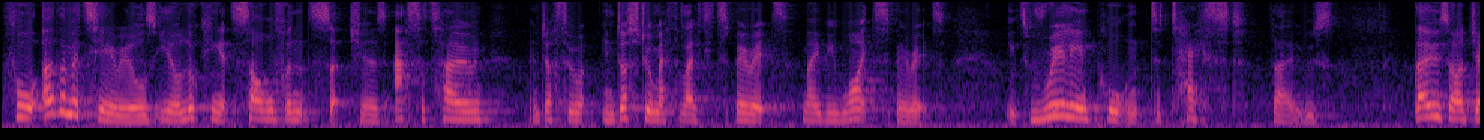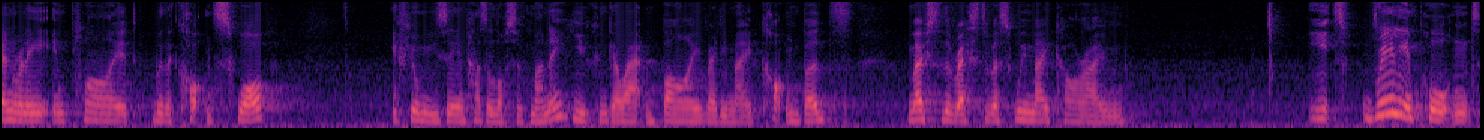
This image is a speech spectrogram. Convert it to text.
For other materials, you're looking at solvents such as acetone, industrial, industrial methylated spirits, maybe white spirit, it's really important to test those. Those are generally implied with a cotton swab. If your museum has a lot of money, you can go out and buy ready-made cotton buds. Most of the rest of us, we make our own. It's really important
